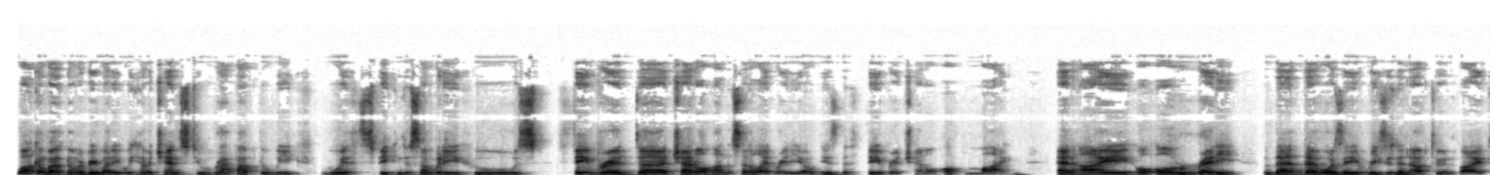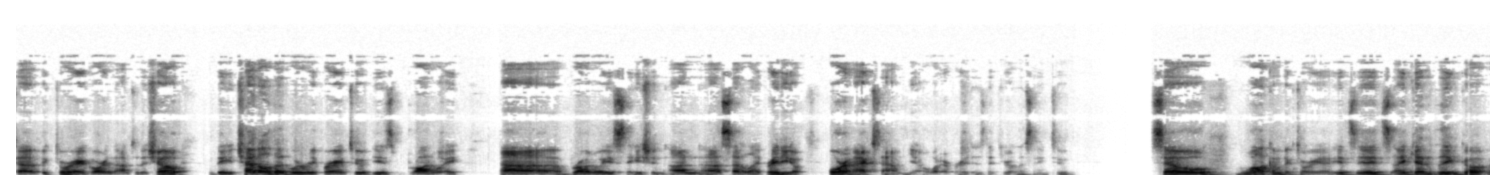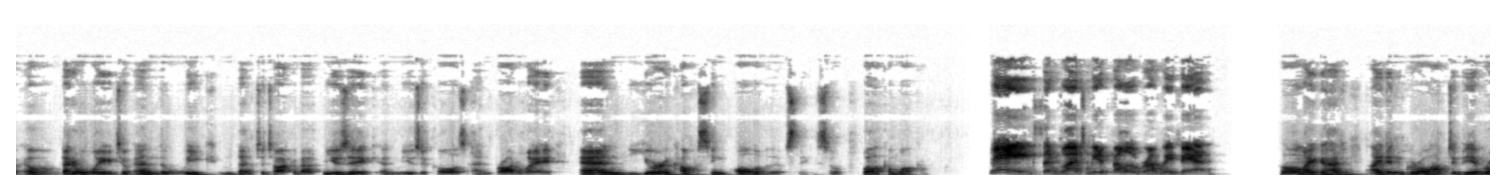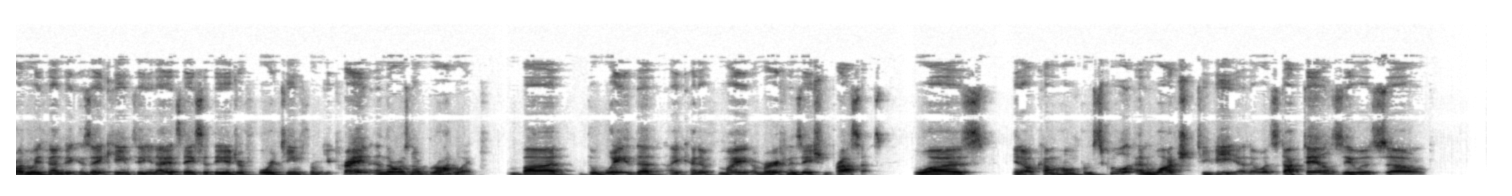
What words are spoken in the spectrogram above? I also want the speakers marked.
Speaker 1: Welcome, welcome, everybody. We have a chance to wrap up the week with speaking to somebody whose favorite uh, channel on the satellite radio is the favorite channel of mine. And I already, that, that was a reason enough to invite uh, Victoria Gordon onto the show. The channel that we're referring to is Broadway, uh, Broadway station on uh, satellite radio or XM, you know, whatever it is that you're listening to. So welcome, Victoria. It's it's I can't think of, of a better way to end the week than to talk about music and musicals and Broadway. And you're encompassing all of those things. So welcome, welcome.
Speaker 2: Thanks. I'm glad to meet a fellow Broadway fan.
Speaker 1: Oh my God. I didn't grow up to be a Broadway fan because I came to the United States at the age of 14 from Ukraine and there was no Broadway. But the way that I kind of my Americanization process was you know, come home from school and watch TV. And it was DuckTales. It was um,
